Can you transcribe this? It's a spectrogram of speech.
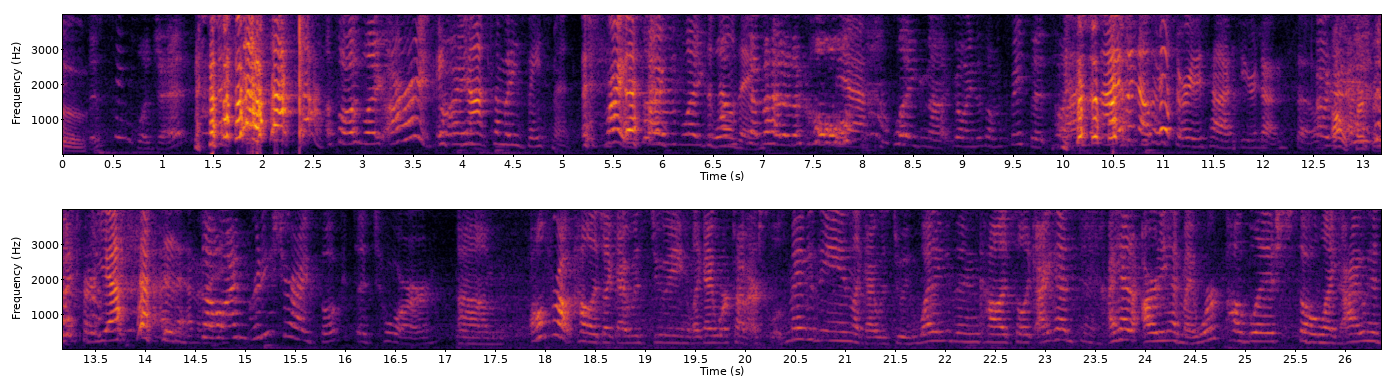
Ooh. like, "This seems legit." so I was like, "All right." So it's I, not somebody's basement. right. So I was like It's a one building. step ahead of Nicole, Yeah. like not going to someone's basement. So I I, have, I have another story to tell after you're done. So. Okay. Oh, perfect. yeah. so I'm pretty sure I booked a tour. Um, all throughout college, like I was doing, like I worked on our school's magazine, like I was doing weddings in college. So like I had, I had already had my work published. So like I had,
